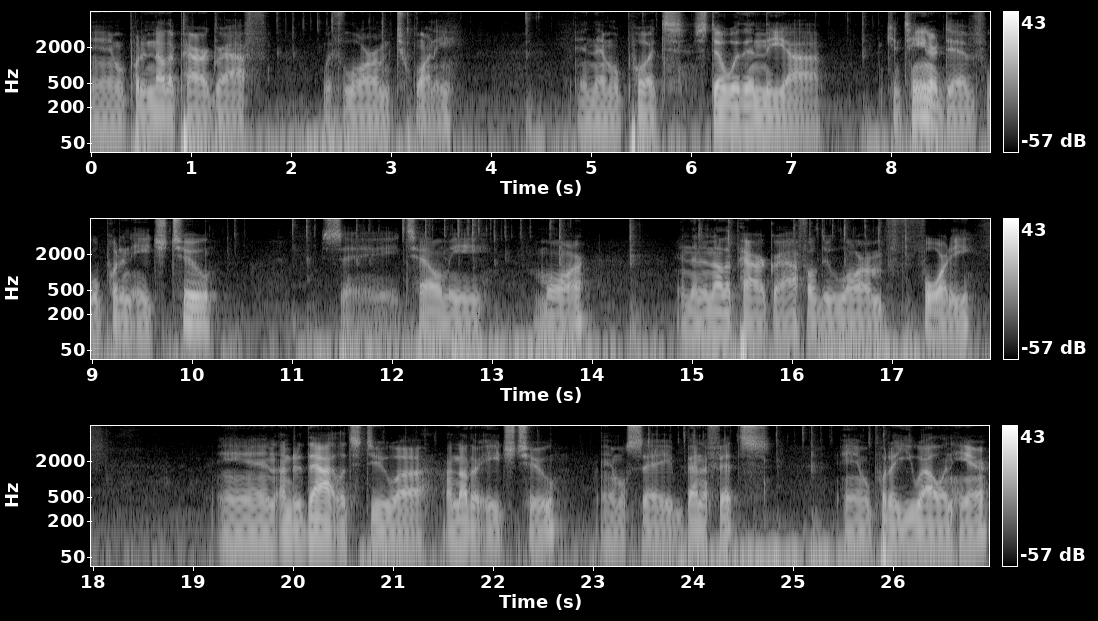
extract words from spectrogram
And we'll put another paragraph with lorem 20 and then we'll put still within the uh, container div we'll put an h2 say tell me more and then another paragraph I'll do lorem 40 and under that, let's do uh, another H2 and we'll say benefits and we'll put a UL in here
